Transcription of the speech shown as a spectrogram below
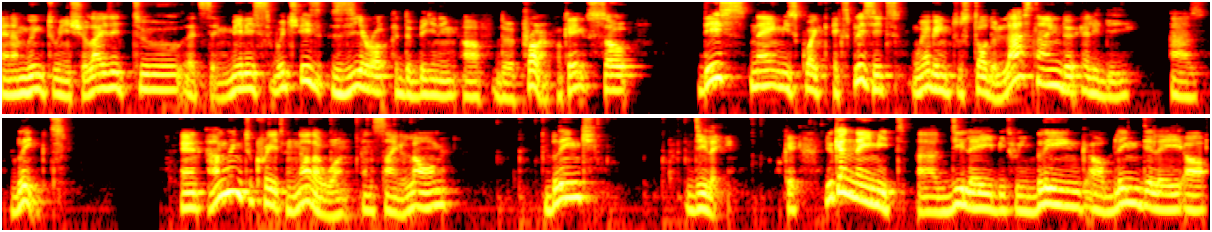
And I'm going to initialize it to, let's say, millis, which is zero at the beginning of the program. Okay, so this name is quite explicit. We're going to store the last time the LED has blinked. And I'm going to create another one, unsigned long blink delay. Okay, you can name it delay between blink or blink delay or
